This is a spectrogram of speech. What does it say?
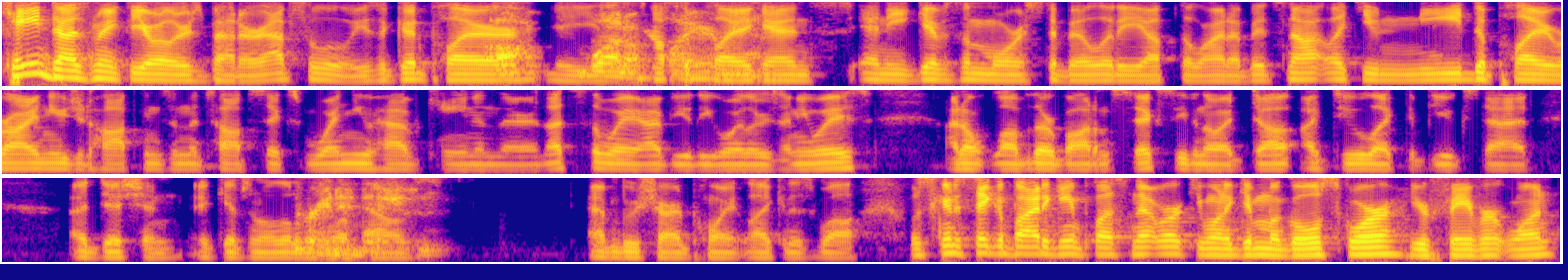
Kane does make the Oilers better. Absolutely. He's a good player. Oh, He's tough player, to play man. against, and he gives them more stability up the lineup. It's not like you need to play Ryan Nugent Hopkins in the top six when you have Kane in there. That's the way I view the Oilers, anyways. I don't love their bottom six, even though I do, I do like the Bjugstad addition. It gives them a little Great bit more balance. Evan Bouchard point like it as well. I was going to say goodbye to Game Plus Network. You want to give them a goal score? Your favorite one?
